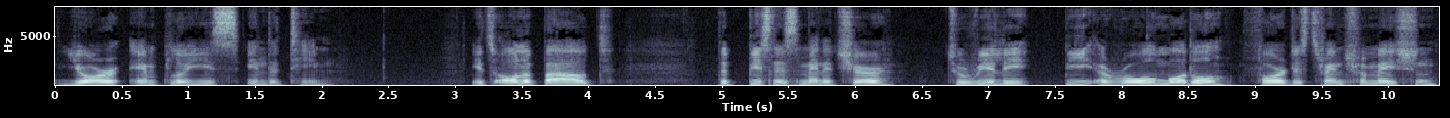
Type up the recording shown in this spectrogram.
your employees in the team. It's all about the business manager to really be a role model for this transformation.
